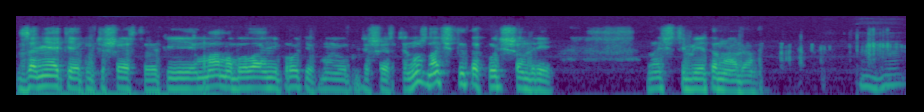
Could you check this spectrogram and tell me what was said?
занятие путешествовать. И мама была не против моего путешествия. Ну, значит, ты так хочешь, Андрей. Значит, тебе это надо. Угу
